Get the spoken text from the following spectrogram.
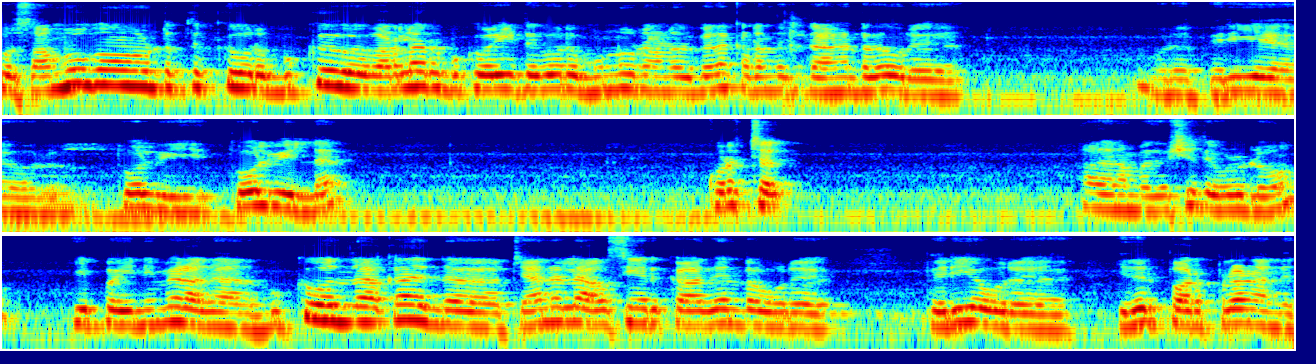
ஒரு சமூகன்றதுக்கு ஒரு புக்கு வரலாறு புக்கு வெளியிட்டதுக்கு ஒரு முந்நூறு நானூறு பேர் தான் கலந்துக்கிட்டாங்கன்றது ஒரு ஒரு பெரிய ஒரு தோல்வி தோல்வி இல்லை. குறைச்சல். அதை நம்ம விஷயத்தை விட்டுடுவோம். இப்போ இனிமேல் அது அந்த புக்கு வந்தாக்கா இந்த சேனலில் அவசியம் இருக்காதுன்ற ஒரு பெரிய ஒரு எதிர்பார்ப்பில் நான் அந்த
